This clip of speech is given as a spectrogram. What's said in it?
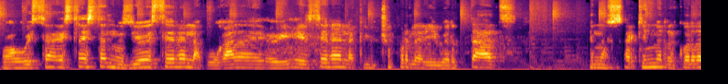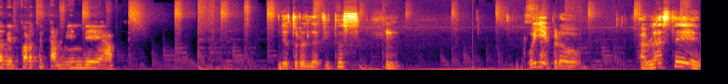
Wow, esta, esta, esta nos dio, esta era la abogada, eh, esta era la que luchó por la libertad. ¿A quién me recuerda de parte también de de otros latitos. Oye, pero hablaste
